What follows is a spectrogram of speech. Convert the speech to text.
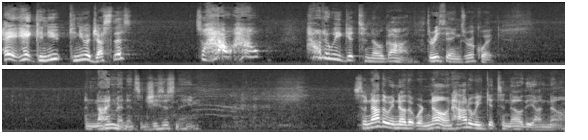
Hey, hey, can you can you adjust this? So how how how do we get to know God? Three things real quick. In 9 minutes in Jesus name. So now that we know that we're known, how do we get to know the unknown?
